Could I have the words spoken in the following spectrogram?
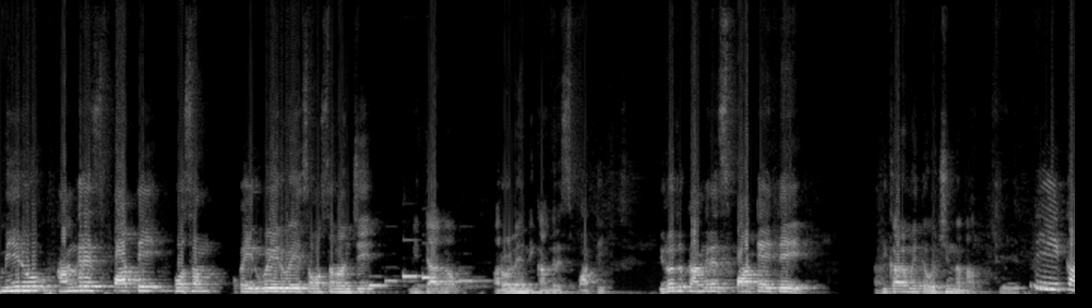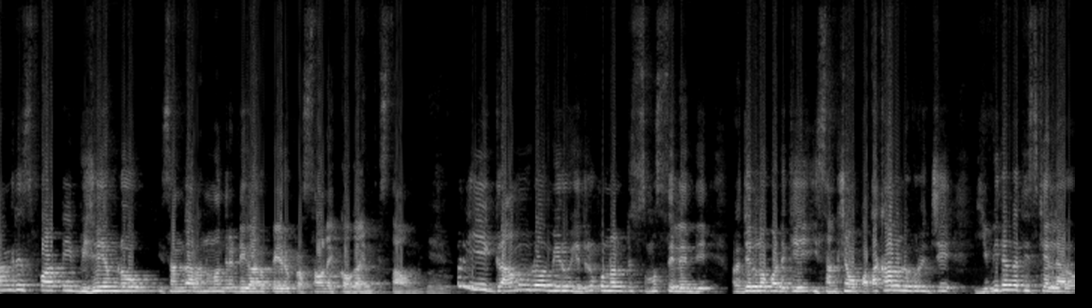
మీరు కాంగ్రెస్ పార్టీ కోసం ఒక ఇరవై ఇరవై సంవత్సరాల నుంచి మీ త్యాగం మరవలేంది కాంగ్రెస్ పార్టీ. ఈరోజు కాంగ్రెస్ పార్టీ అయితే అధికారం అయితే వచ్చిందన్న. ఈ కాంగ్రెస్ పార్టీ విజయంలో ఈ సంఘాల హనుమంత్ రెడ్డి గారు పేరు ప్రస్తావన ఎక్కువగా వినిపిస్తా ఉంది. మరి ఈ గ్రామంలో మీరు ఎదుర్కొన్న సమస్యలు ఏంది? ప్రజల్లోపటికి ఈ సంక్షేమ పథకాలను గురించి ఏ విధంగా తీసుకెళ్ళారు?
